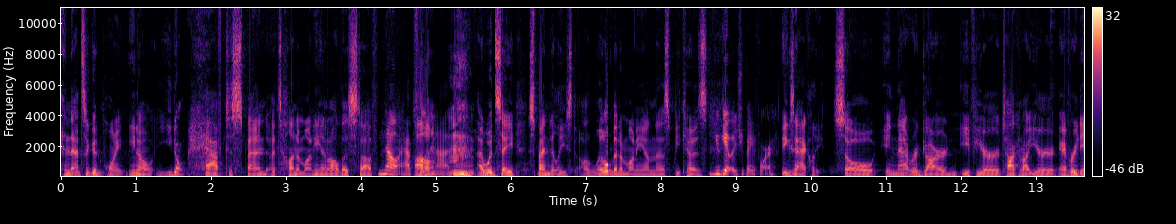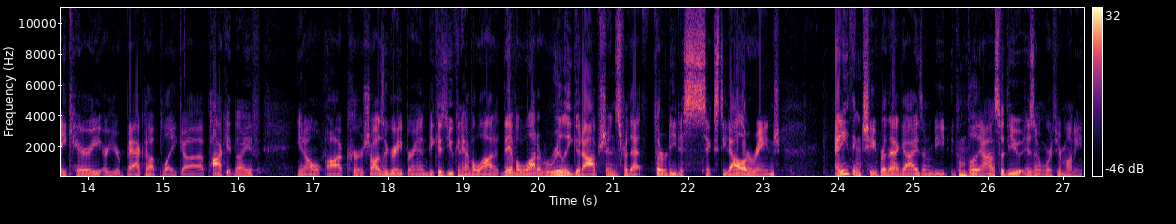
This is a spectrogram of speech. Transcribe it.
And that's a good point. You know, you don't have to spend a ton of money on all this stuff. No, absolutely Um, not. I would say spend at least a little bit of money on this because You get what you pay for. Exactly. So in that regard, if you're talking about your everyday carry or your backup like uh, pocket knife, you know, uh, Kershaw's a great brand because you can have a lot. They have a lot of really good options for that thirty to sixty dollar range. Anything cheaper than that, guys, I'm gonna be completely honest with you, isn't worth your money.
